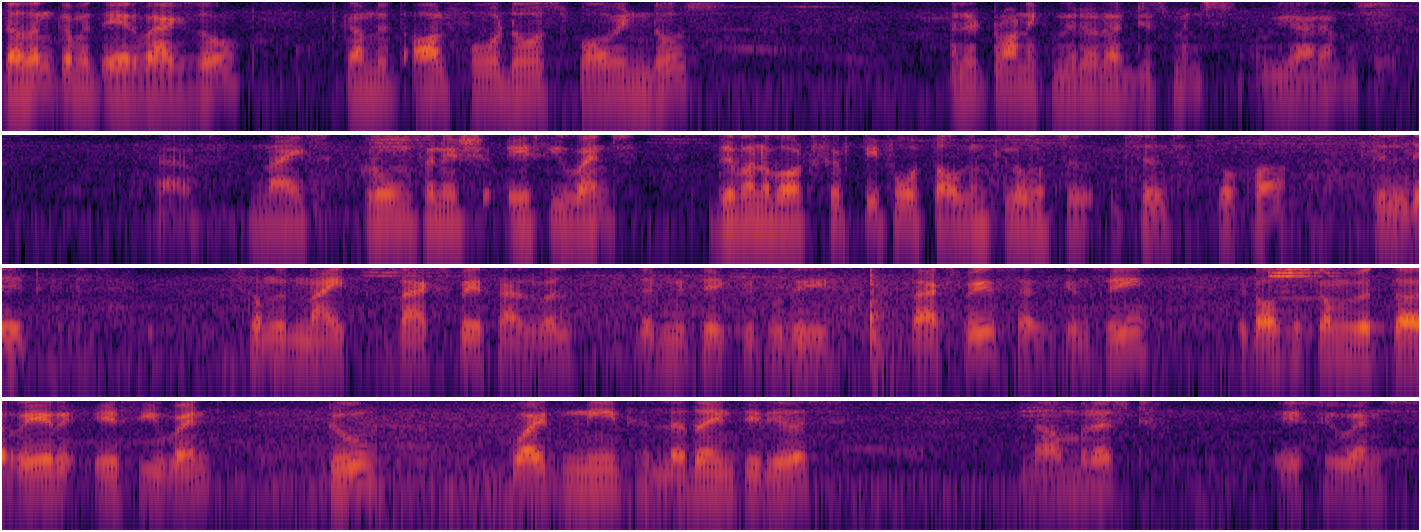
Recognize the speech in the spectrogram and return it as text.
Doesn't come with airbags though. It comes with all four doors, power windows, electronic mirror adjustments, VRMs. Have nice chrome finish AC vents. Driven about 54,000 kilometers itself so far till date. It comes with nice backspace as well. Let me take you to the backspace. As you can see, it also comes with a rear AC vent too. Quite neat leather interiors, armrest, AC vents,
